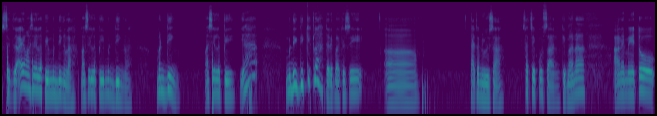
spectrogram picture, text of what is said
setidaknya masih lebih mending lah, masih lebih mending lah, mending, masih lebih ya mending dikit lah daripada si uh, Titan Yusa Sachiko-san di mana anime itu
